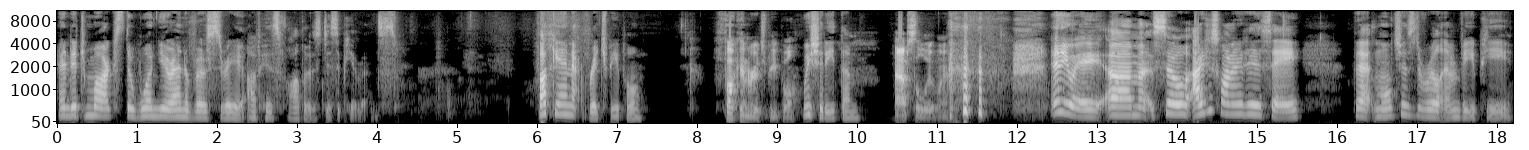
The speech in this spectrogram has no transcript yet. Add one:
and it marks the one year anniversary of his father's disappearance. Fucking rich people. Fucking rich people. We should eat them. Absolutely. Anyway, um, so I just wanted to say that Mulch is the real MVP.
